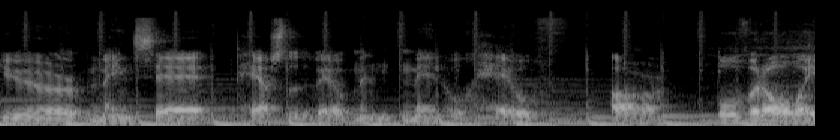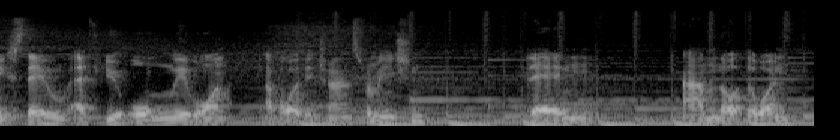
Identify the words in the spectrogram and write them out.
your mindset, personal development, mental health, or overall lifestyle. If you only want a body transformation, then I'm not the one.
